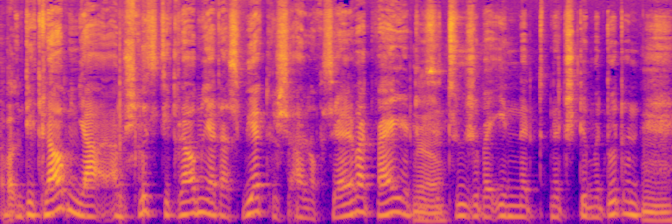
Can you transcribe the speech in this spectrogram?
Aber- und die glauben ja am Schluss, die glauben ja das wirklich auch noch selber, weil ja diese Psyche bei ihnen nicht, nicht stimmen tut. Und Mhm.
